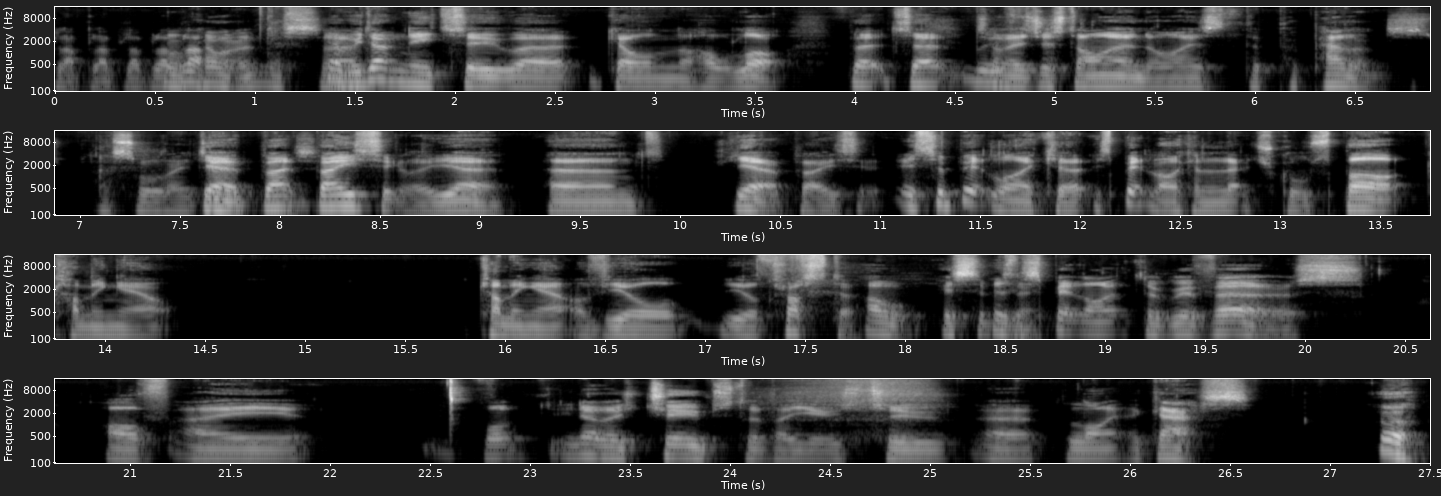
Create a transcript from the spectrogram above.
Blah blah blah blah Oh, blah. come on, uh, we don't need to uh, go on the whole lot, but uh, So they just ionise the propellants. That's all they do. yeah, but basically, yeah, and yeah, basically, it's a bit like a, it's a bit like an electrical spark coming out, coming out of your your thruster. oh, it's a, it's it? a bit like the reverse of a what you know those tubes that they use to uh, light a gas. Oh,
